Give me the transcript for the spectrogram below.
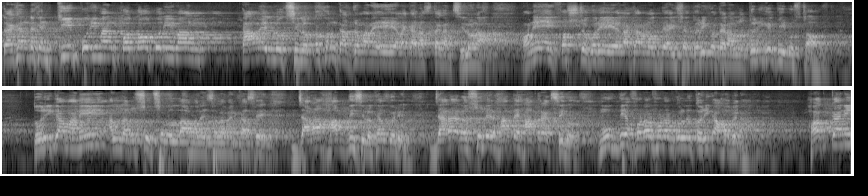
তো এখানে দেখেন, কি পরিমাণ, কত পরিমাণ কামের লোক ছিল। তখনকার জমানায় এই এলাকার রাস্তাঘাট ছিল না। অনেক কষ্ট করে এই এলাকার মধ্যে আইসা তরিকতের আলো, তরিকে কি বুঝতে হবে? তরিকা মানে আল্লাহ রসুল সাল্লাহ সাল্লামের কাছে যারা হাত দিছিল, খেয়াল করেন, যারা রসুলের হাতে হাত রাখছিল, মুখ দিয়ে ফটর ফটর করলে তরিকা হবে না। হক্কানি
